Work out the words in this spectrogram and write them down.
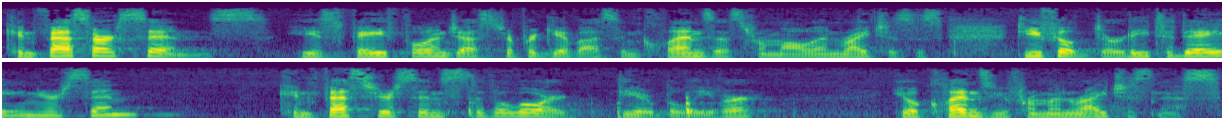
confess our sins. He is faithful and just to forgive us and cleanse us from all unrighteousness. Do you feel dirty today in your sin? Confess your sins to the Lord, dear believer. He'll cleanse you from unrighteousness.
